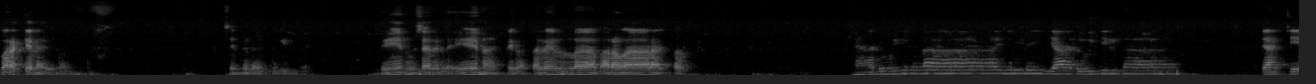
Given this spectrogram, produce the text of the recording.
ಬರಕ್ಕೆ ಲೈವ್ ಬಂದು ಚೆಂಡು ಲೈವ್ ಮುಗಿದ್ಮೇಲೆ ಏನು ಹುಷಾರಿಲ್ಲ ಏನು ಆಗ್ತಿಲ್ಲ ತಲೆಯೆಲ್ಲ ಭಾರ ಭಾರ ಆಗ್ತಾ ಉಂಟು ಯಾರೂ ಇಲ್ಲ ಇಲ್ಲಿ ಯಾರೂ ಇಲ್ಲ ಯಾಕೆ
